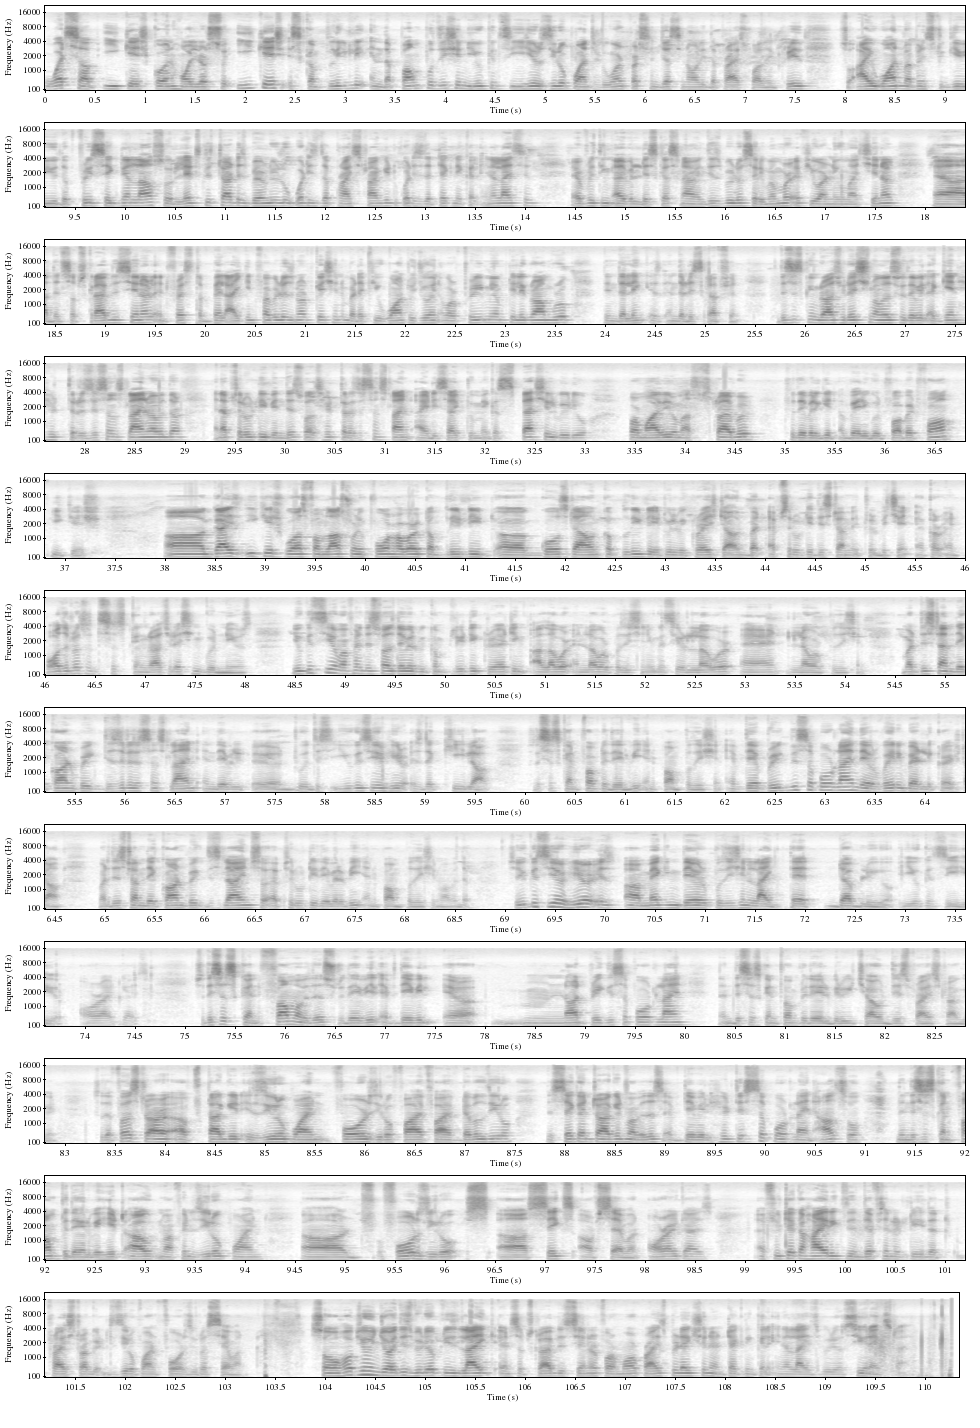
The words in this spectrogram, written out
what's up ecash coin holders? so ecash is completely in the pump position. You can see here 0.31 percent just in only the price was increased. So i want my friends to give you the free signal now. So let's get started. This what is the price target? What is the technical analysis? Everything i will discuss now in this video. So remember if you are new to my channel uh, then subscribe this channel and press the bell icon for videos notification. But if you want to join our premium telegram group then the link is in the description. This is congratulations over so they will again hit the resistance line there and absolutely when this was hit the resistance line i decided to make a special video for my viewer my subscriber. So they will get a very good profit from ecash uh, guys ecash was from last 24 hour completely uh, goes down completely. It will be crashed down but absolutely this time it will be change occur and positive. So this is congratulations good news. You can see my friend this first day will be completely creating a lower and lower position. You can see lower and lower position but this time they can't break this resistance line and they will uh, do this. You can see here is the key lock so this is confirmed they'll be in pump position. If they break this support line they will very badly crash down. But this time they can't break this line so absolutely they will be in pump position there so you can see here, here is uh, making their position like that w. You can see here. All right guys so this is confirmed of this they will if they will uh, mm, not break the support line then this is confirmed they will be reach out this price target. So the first tar of target is 0 0.405500 the second target my brothers if they will hit this support line also then this is confirmed they will be hit out my friend 0 uh, 406 uh, or 7 all right guys. If you take a high risk then definitely that price target is 0 0.407 so hope you enjoyed this video. Please like and subscribe this channel for more price prediction and technical analysis videos see you next time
